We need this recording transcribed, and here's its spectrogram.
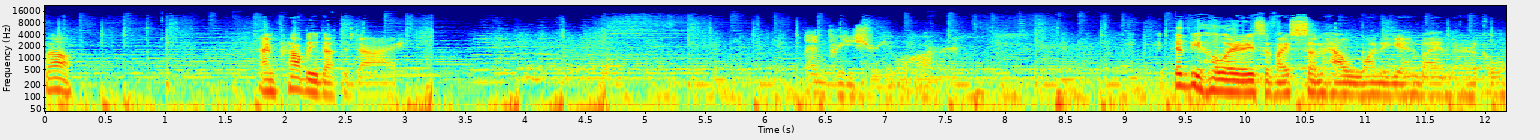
Well. I'm probably about to die. I'm pretty sure you are. It'd be hilarious if I somehow won again by a miracle.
